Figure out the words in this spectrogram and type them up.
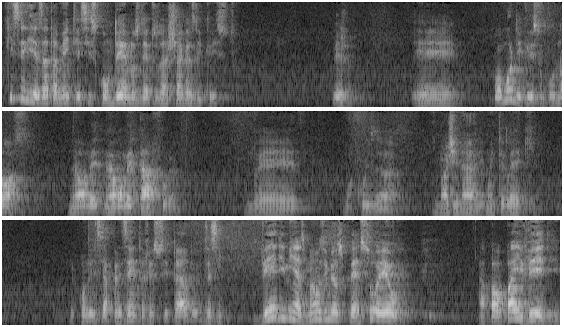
O que seria exatamente esse esconder-nos dentro das chagas de Cristo? Veja, é, o amor de Cristo por nós não é, uma, não é uma metáfora, não é uma coisa imaginária, uma inteléquia. E quando ele se apresenta ressuscitado, diz assim: Vede minhas mãos e meus pés, sou eu. Apalpai e vede.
